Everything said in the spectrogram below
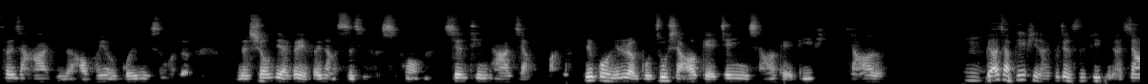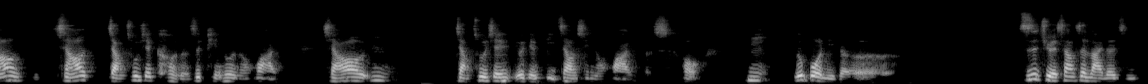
分享他你的好朋友、闺蜜什么的，你的兄弟来跟你分享事情的时候，先听他讲完。如果你忍不住想要给建议、想要给批评、想要嗯，不要讲批评了，不见得是批评了，想要想要讲出一些可能是评论的话，想要嗯。讲出一些有点比较性的话语的时候，嗯，如果你的知觉上是来得及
